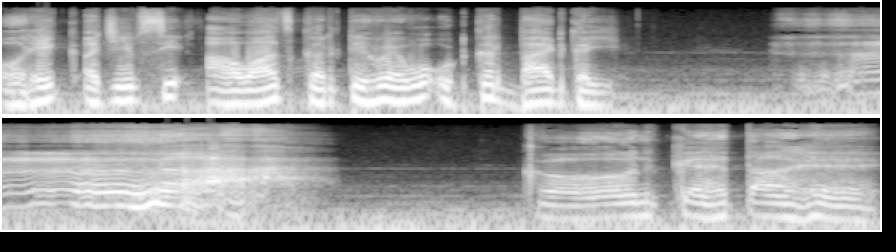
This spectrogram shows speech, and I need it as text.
और एक अजीब सी आवाज़ करते हुए वो उठकर बैठ गई। कौन कहता है,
